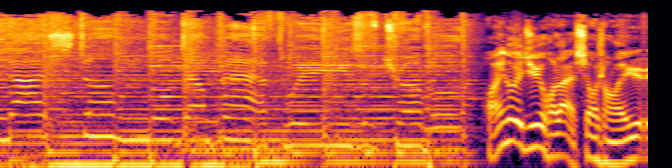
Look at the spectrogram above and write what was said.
and I stumbled down pathways of trouble. 欢迎各位继续回来，笑声雷雨。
